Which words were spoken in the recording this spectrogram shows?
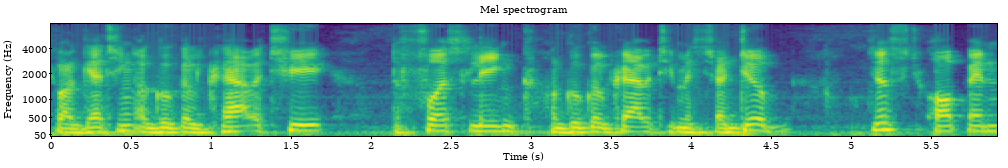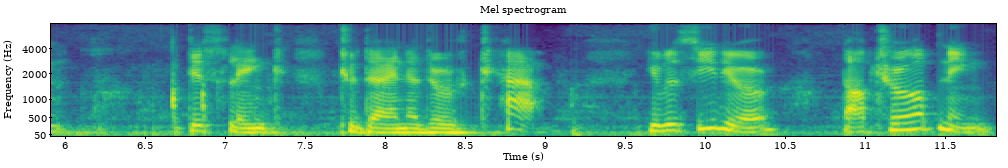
you are getting a Google Gravity. The first link Google Gravity Mr. Doob. Just open this link to the another tab. You will see there after opening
